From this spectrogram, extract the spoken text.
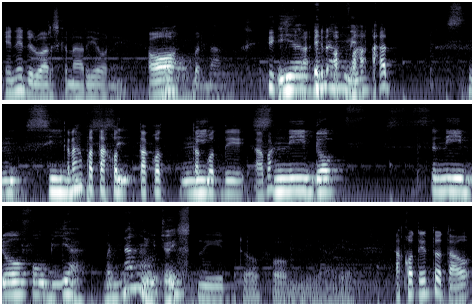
ini di luar skenario nih. Oh, Oh. benang. Iya, benang, apaan? Sen- sin- Kenapa takut si- takut ni- takut di apa? Snidop snidofobia benang lo coy Snidofobia ya. Takut itu tahu.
